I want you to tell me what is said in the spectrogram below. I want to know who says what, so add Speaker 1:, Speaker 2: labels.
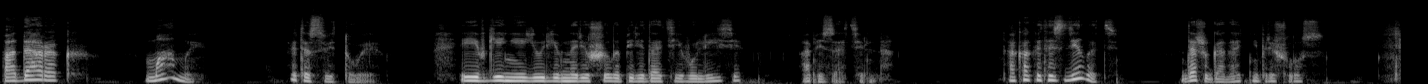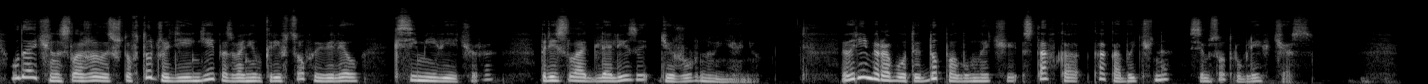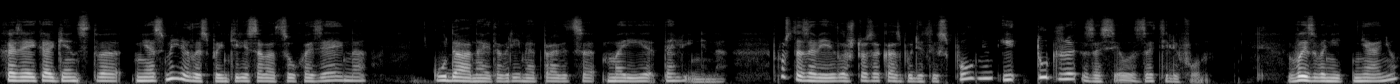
Speaker 1: Подарок мамы — это святое, и Евгения Юрьевна решила передать его Лизе обязательно. А как это сделать, даже гадать не пришлось. Удачно сложилось, что в тот же день ей позвонил Кривцов и велел к семи вечера прислать для Лизы дежурную няню. Время работы до полуночи, ставка, как обычно, 700 рублей в час. Хозяйка агентства не осмелилась поинтересоваться у хозяина, куда на это время отправится Мария Долинина. Просто заверила, что заказ будет исполнен, и тут же засела за телефон. Вызвонить няню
